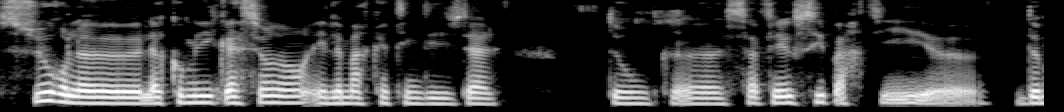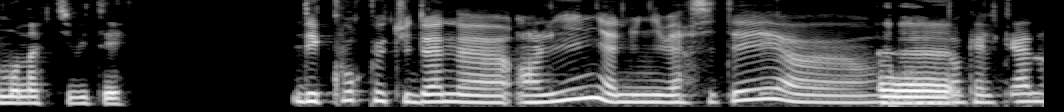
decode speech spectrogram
sur le, la communication et le marketing digital. Donc, ça fait aussi partie de mon activité. Des cours que tu donnes en ligne, à l'université, dans quel cadre?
